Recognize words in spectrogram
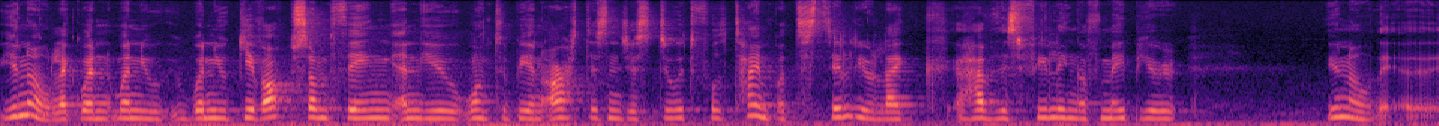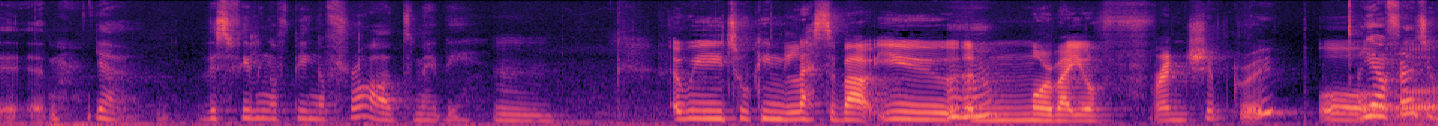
you know like when, when you when you give up something and you want to be an artist and just do it full time but still you're like have this feeling of maybe you're you know the, uh, yeah this feeling of being a fraud maybe Mm. Are we talking less about you and Mhm. more about your friendship group? Or yeah friendship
